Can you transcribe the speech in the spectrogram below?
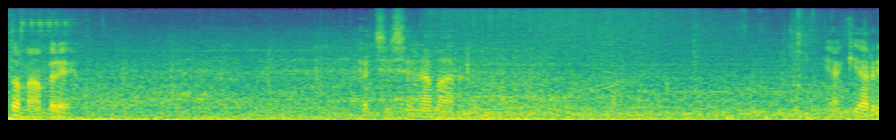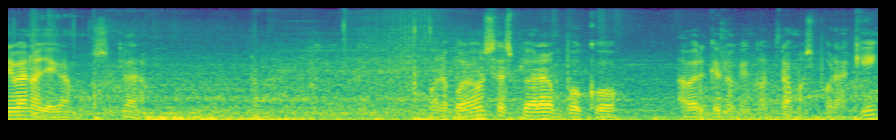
Toma, hombre. Cachis en la mar. Y aquí arriba no llegamos, claro. Bueno, podemos explorar un poco a ver qué es lo que encontramos por aquí.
